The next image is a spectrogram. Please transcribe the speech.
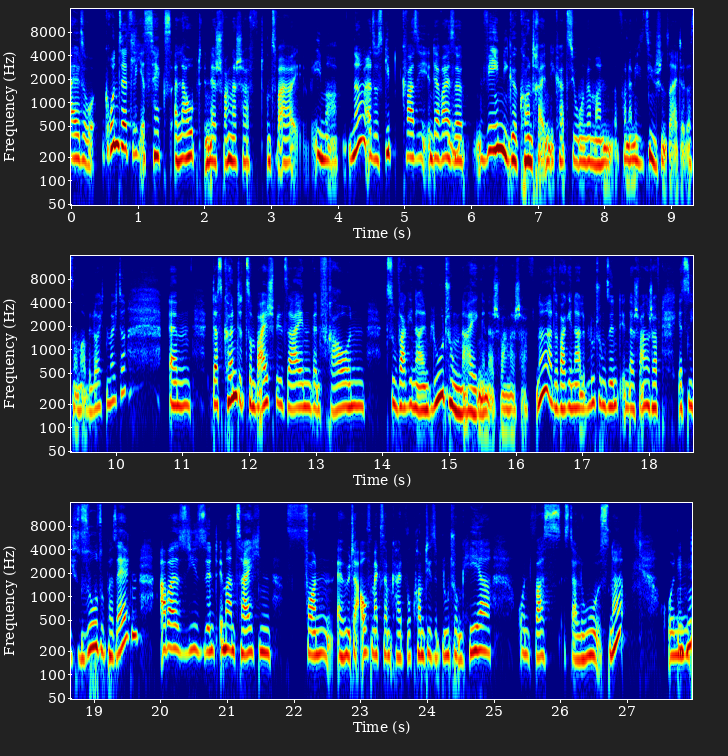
Also grundsätzlich ist Sex erlaubt in der Schwangerschaft und zwar immer. Ne? Also es gibt quasi in der Weise mhm. wenige Kontraindikationen, wenn man von der medizinischen Seite das nochmal beleuchten möchte. Ähm, das könnte zum Beispiel sein, wenn Frauen zu vaginalen Blutungen neigen in der Schwangerschaft. Ne? Also vaginale Blutungen sind in der Schwangerschaft jetzt nicht so super selten, aber sie sind immer ein Zeichen von erhöhter Aufmerksamkeit. Wo kommt diese Blutung her und was ist da los? Ne? Und mhm.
